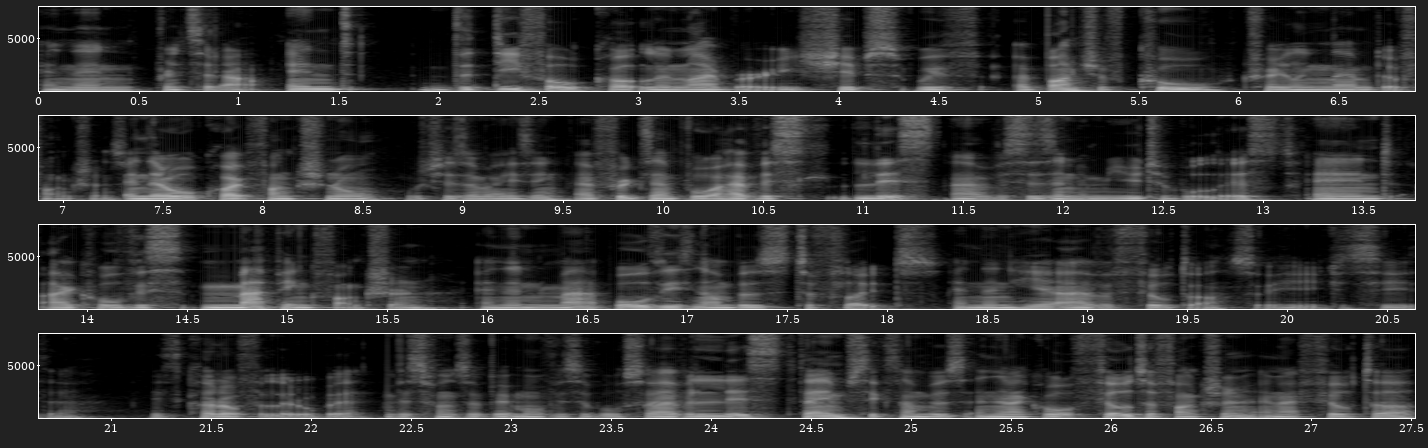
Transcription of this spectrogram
and then prints it out. And the default Kotlin library ships with a bunch of cool trailing lambda functions and they're all quite functional which is amazing uh, for example I have this list uh, this is an immutable list and I call this mapping function and then map all these numbers to floats and then here I have a filter so here you can see the it's cut off a little bit. This one's a bit more visible. So I have a list, same six numbers, and then I call a filter function and I filter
